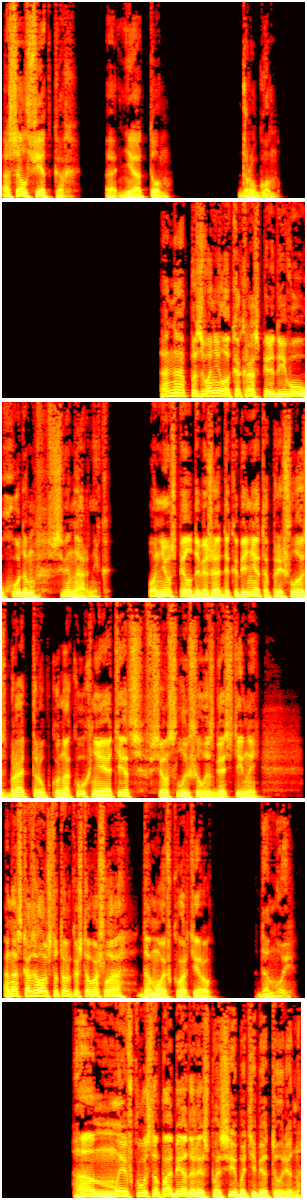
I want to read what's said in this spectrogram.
о салфетках, а не о том, другом. Она позвонила как раз перед его уходом в свинарник. Он не успел добежать до кабинета, пришлось брать трубку на кухне, и отец все слышал из гостиной. Она сказала, что только что вошла домой в квартиру. Домой. «А мы вкусно пообедали, спасибо тебе, Турин.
